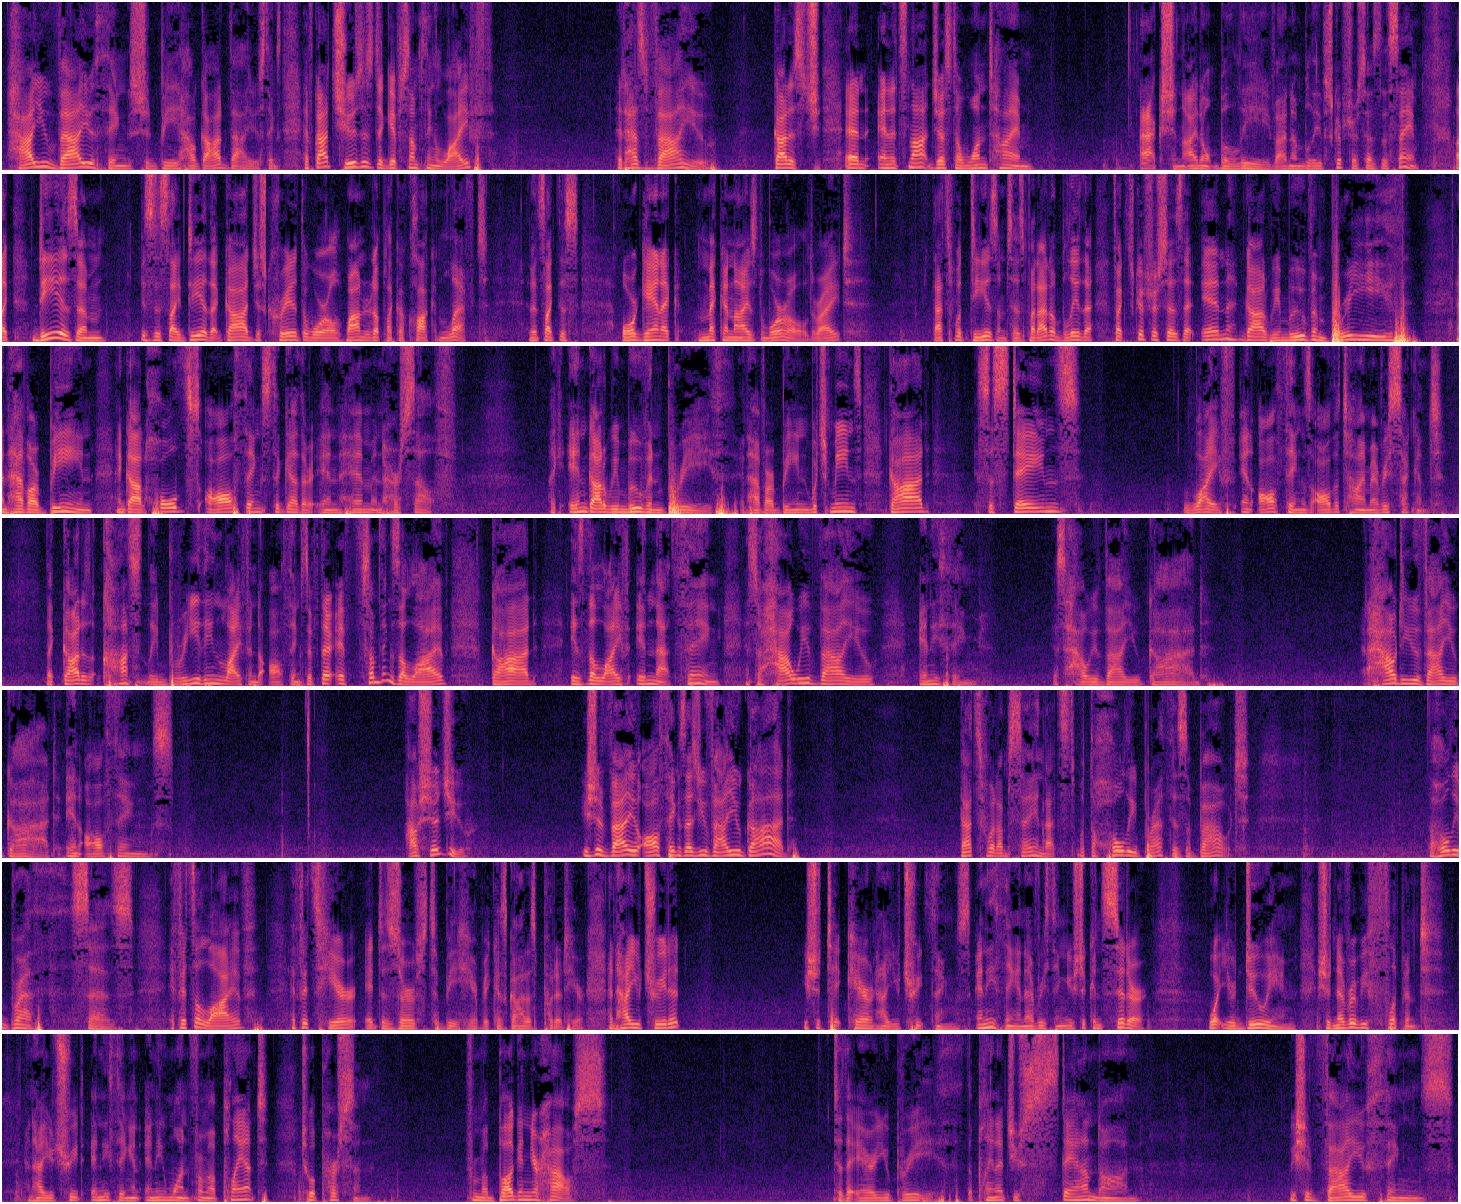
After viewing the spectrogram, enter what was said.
How you value things should be how God values things. If God chooses to give something life, it has value. God is, ch- and and it's not just a one-time action. I don't believe. I don't believe Scripture says the same. Like deism is this idea that God just created the world, wound it up like a clock, and left, and it's like this organic, mechanized world, right? That's what deism says, but I don't believe that. In fact, Scripture says that in God we move and breathe and have our being, and God holds all things together in Him and herself. Like in God we move and breathe and have our being, which means God sustains life in all things all the time, every second. Like God is constantly breathing life into all things. If there if something's alive, God is the life in that thing. And so how we value anything is how we value God. And how do you value God in all things? How should you? You should value all things as you value God. That's what I'm saying. That's what the holy breath is about. The holy breath says if it's alive, if it's here, it deserves to be here because God has put it here. And how you treat it, you should take care in how you treat things, anything and everything. You should consider what you're doing. You should never be flippant in how you treat anything and anyone, from a plant to a person, from a bug in your house to the air you breathe, the planet you stand on. We should value things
